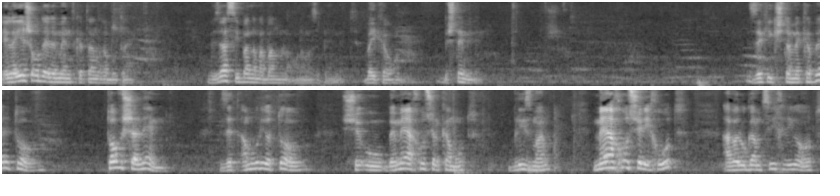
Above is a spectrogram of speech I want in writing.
אלא יש עוד אלמנט קטן, רבותיי. וזו הסיבה למה באנו לעולם הזה באמת, בעיקרון, בשתי מילים. זה כי כשאתה מקבל טוב, טוב שלם, זה אמור להיות טוב שהוא במאה אחוז של כמות, בלי זמן, מאה אחוז של איכות, אבל הוא גם צריך להיות,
